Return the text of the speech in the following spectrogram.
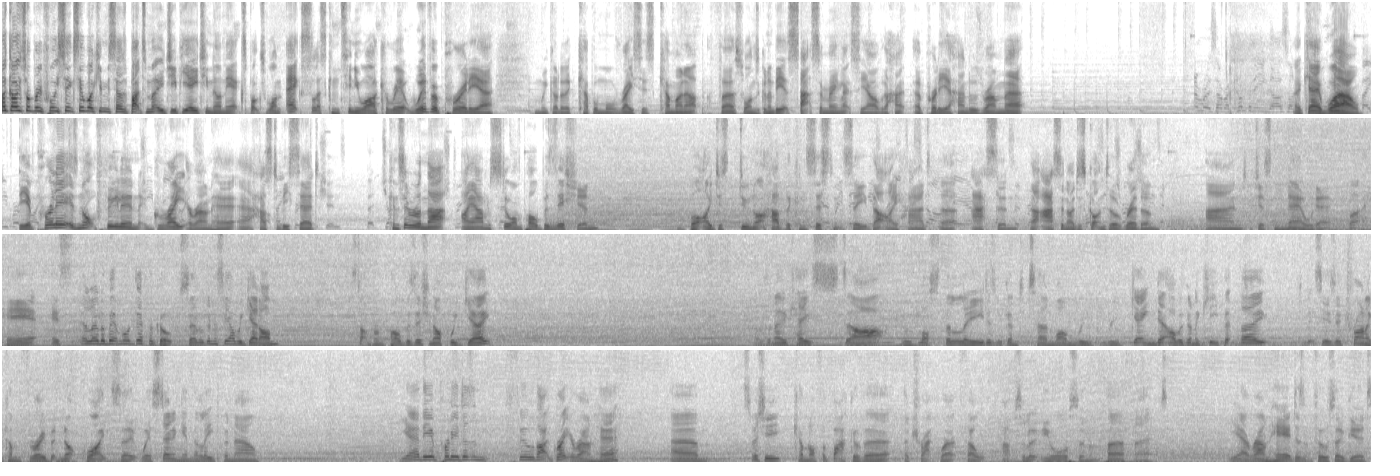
Hi guys, Robbo46 here, welcome yourselves back to MotoGP 18 on the Xbox One X. Let's continue our career with Aprilia. And we've got a couple more races coming up. First one's going to be at Sachsenring. Let's see how the Aprilia handles around there. Okay, well, the Aprilia is not feeling great around here, it has to be said. Considering that, I am still on pole position but I just do not have the consistency that I had at Assen. At Assen I just got into a rhythm and just nailed it. But here it's a little bit more difficult. So we're going to see how we get on. Starting from pole position, off we go. That was an okay start. We've lost the lead as we're going to turn one. We've regained it. Are we going to keep it though? Dovizioso trying to come through but not quite. So we're staying in the lead for now. Yeah, the Aprilia doesn't feel that great around here. Um, especially coming off the back of a, a track where it felt absolutely awesome and perfect. Yeah, around here it doesn't feel so good.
